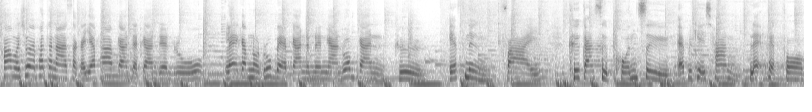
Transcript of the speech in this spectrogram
เข้ามาช่วยพัฒนาศักยภาพการจัดการเรียนรู้ และกำหนดรูปแบบการดำเนินงานร่วมกัน คือ F1 ไฟล์คือการสืบค้นสื่อแอปพลิเคชัน และแพลตฟอร์ม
